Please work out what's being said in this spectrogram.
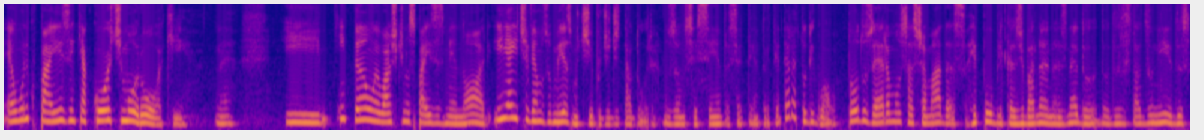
É o único país em que a corte morou aqui, né? E então eu acho que nos países menores, e aí tivemos o mesmo tipo de ditadura, nos anos 60, 70, 80, era tudo igual. Todos éramos as chamadas repúblicas de bananas né, do, do dos Estados Unidos.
